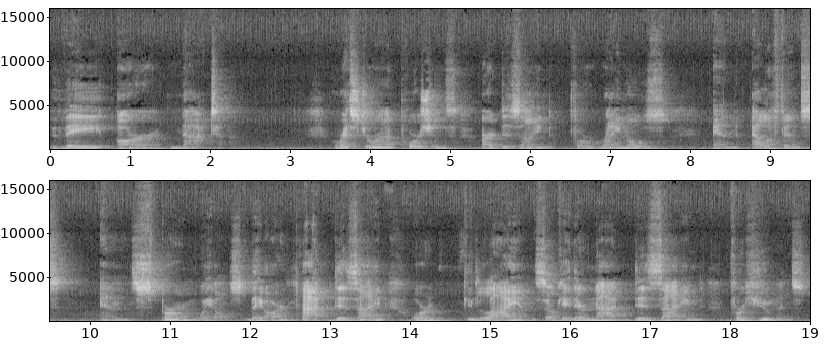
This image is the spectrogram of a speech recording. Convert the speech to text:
They are not. Restaurant portions are designed for rhinos and elephants and sperm whales. They are not designed or lions. Okay, they're not designed for humans.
